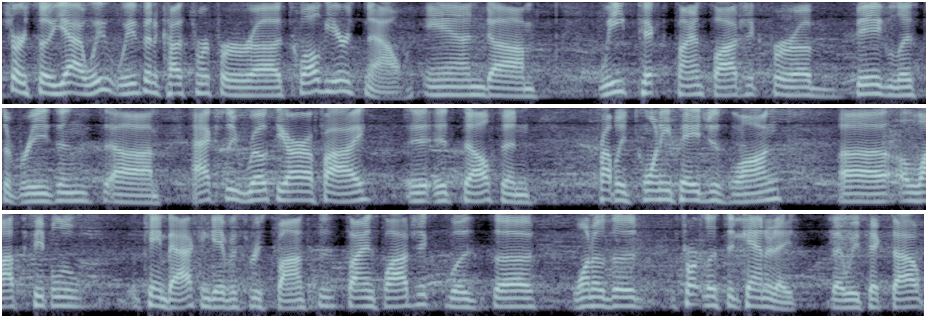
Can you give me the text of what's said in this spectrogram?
Sure, so yeah, we, we've been a customer for uh, 12 years now, and um, we picked Science Logic for a big list of reasons. Um, I actually wrote the RFI itself, and probably 20 pages long. Uh, lots of people came back and gave us responses. Science Logic was uh, one of the shortlisted candidates that we picked out.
